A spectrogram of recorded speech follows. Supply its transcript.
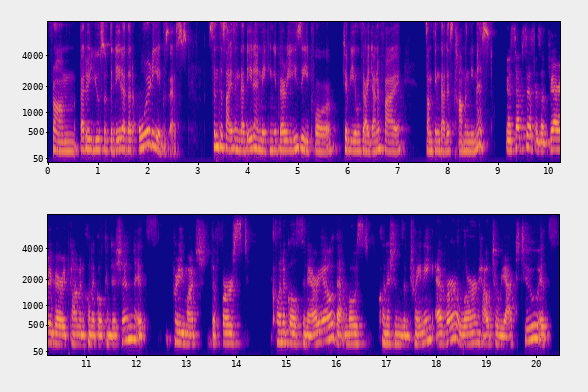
from better use of the data that already exists, synthesizing that data and making it very easy for to be able to identify something that is commonly missed. You know, sepsis is a very, very common clinical condition. It's pretty much the first clinical scenario that most clinicians in training ever learn how to react to. It's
